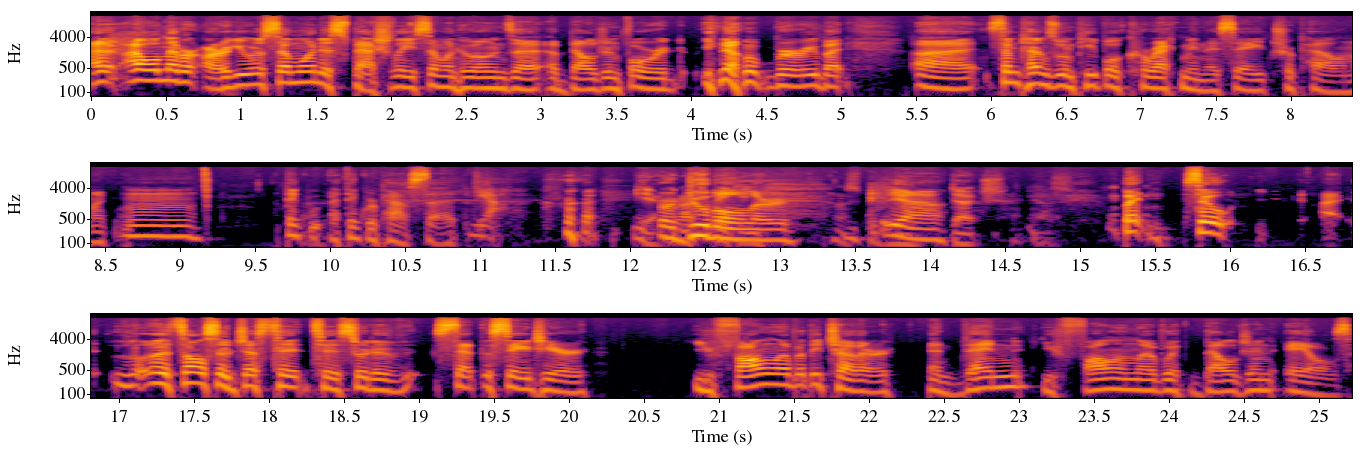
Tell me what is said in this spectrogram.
I I will never argue with someone, especially someone who owns a, a Belgian forward, you know, brewery. But uh, sometimes when people correct me and they say tripel, I'm like, mm, I think I think we're past that. Yeah, Yeah. Or we're double, or yeah. Dutch. But so I- let's also just to to sort of set the stage here. You fall in love with each other, and then you fall in love with Belgian ales.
